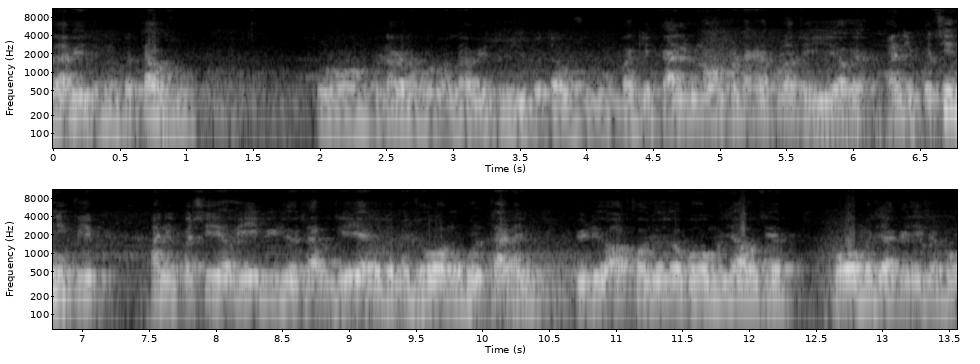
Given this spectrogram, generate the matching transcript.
લાવી તમને બતાવશું તો ફટાકડા ફોડવા લાવી તો એ બતાવું છું. બાકી કાલનો ફટાકડા ફોડા છે એ હવે આની પછીની ક્લિપ આની પછી હવે એ વીડિયો ચાલુ થઈ જાય. તો તમે જોવાનું ભૂલતા નહીં. વીડિયો આખો જોજો બહુ મજા આવશે. બહુ મજા કરી છે બહુ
